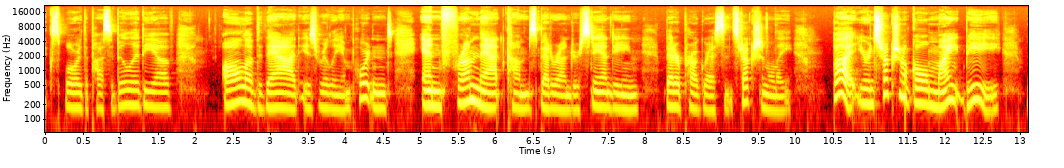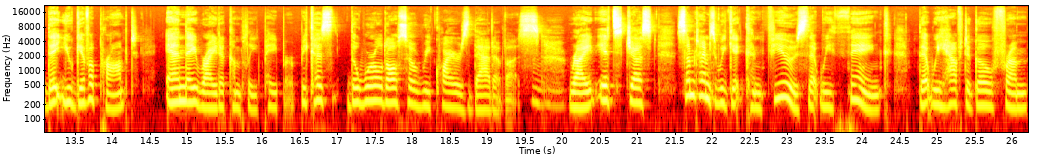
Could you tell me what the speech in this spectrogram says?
explore the possibility of all of that is really important. And from that comes better understanding, better progress instructionally. But your instructional goal might be that you give a prompt and they write a complete paper because the world also requires that of us, hmm. right? It's just sometimes we get confused that we think that we have to go from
